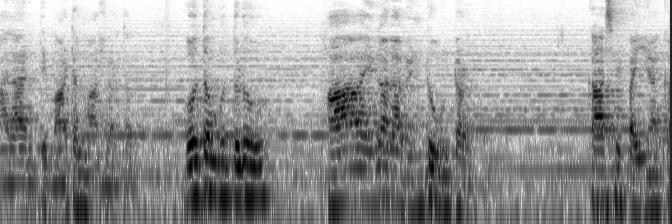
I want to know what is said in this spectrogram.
అలాంటి మాటలు మాట్లాడతాడు గౌతమ్ బుద్ధుడు హాయిగా అలా వింటూ ఉంటాడు. కాసేపు అయ్యాక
